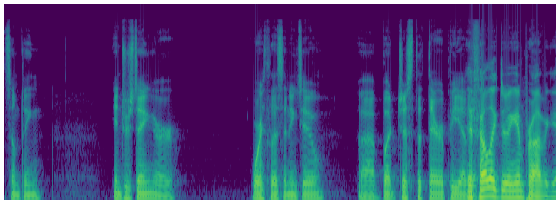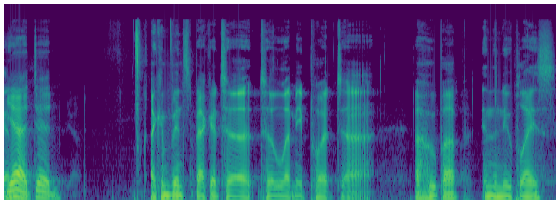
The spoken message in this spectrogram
something interesting or worth listening to. Uh, but just the therapy of It it. felt like doing improv again. yeah, it did. I convinced Becca to to let me put uh, a hoop up in the new place,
